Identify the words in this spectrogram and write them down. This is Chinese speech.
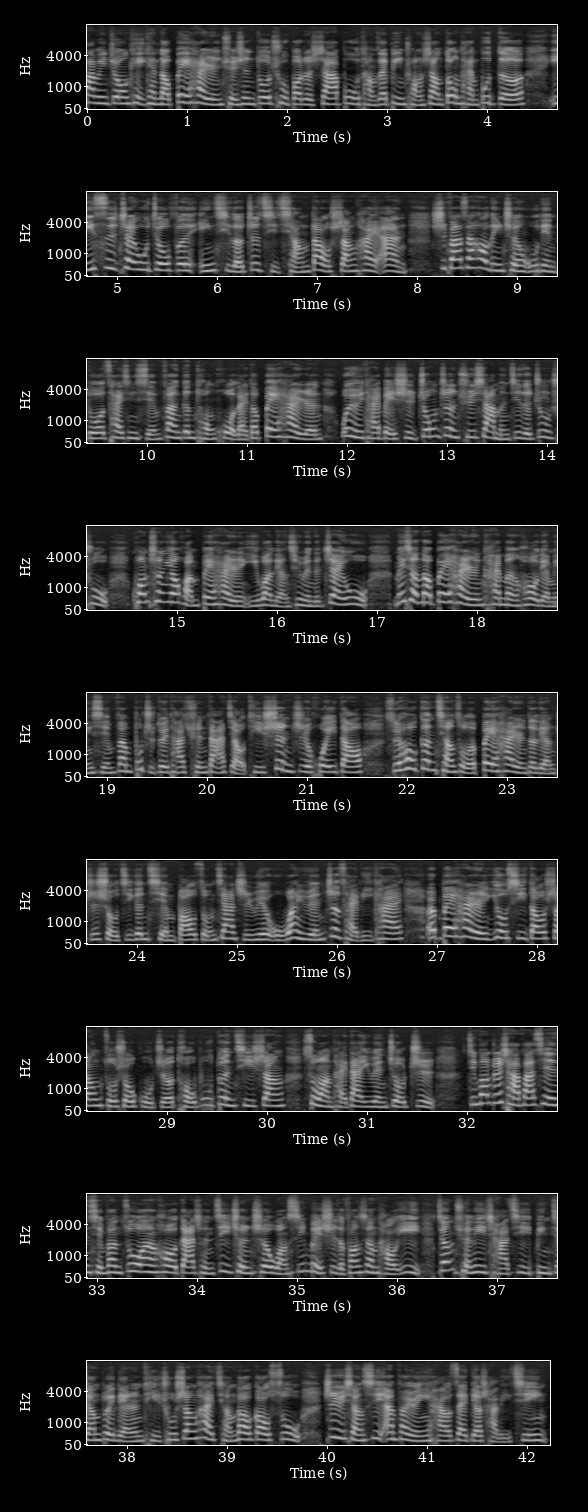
画面中可以看到被害人全身多处包着纱布，躺在病床上动弹不得。疑似债务纠纷引起了这起强盗伤害案。事发三号凌晨五点多，蔡姓嫌犯跟同伙来到被害人位于台北市中正区厦门街的住处，谎称要还被害人一万两千元的债务。没想到被害人开门后，两名嫌犯不止对他拳打脚踢，甚至挥刀，随后更抢走了被害人的两只手机跟钱包，总价值约五万元，这才离开。而被害人右膝刀伤，左手骨折，头部钝器伤，送往台大医院救治。警方追查发现，嫌犯作案后搭乘计程车往新北市的方向逃逸，将全力查缉，并将对两人提出伤害强盗告诉。至于详细案发原因，还要再调查厘清。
